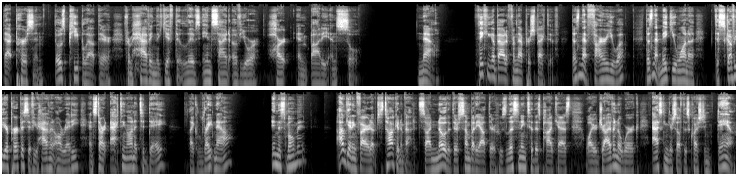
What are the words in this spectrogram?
that person, those people out there, from having the gift that lives inside of your heart and body and soul. Now, thinking about it from that perspective, doesn't that fire you up? Doesn't that make you want to discover your purpose if you haven't already and start acting on it today, like right now, in this moment? I'm getting fired up just talking about it. So I know that there's somebody out there who's listening to this podcast while you're driving to work, asking yourself this question damn,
